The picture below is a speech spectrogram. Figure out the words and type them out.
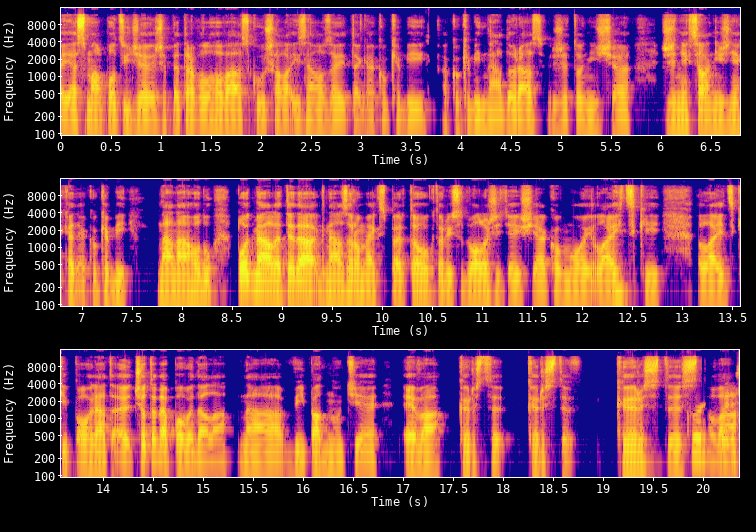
ja som mal pocit, že, že Petra Volhová skúšala ísť naozaj tak ako keby, ako keby na doraz, že to nič, uh, že nechcela nič nechať ako keby na náhodu. Poďme ale teda k názorom expertov, ktorí sú dôležitejší ako môj laický, laický pohľad. Čo teda povedala na vypadnutie Eva Krst, Krst, Krstestová.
